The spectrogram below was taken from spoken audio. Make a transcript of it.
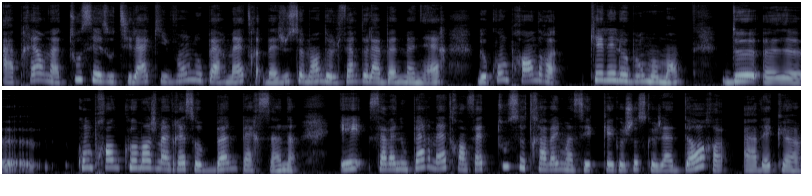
après, on a tous ces outils-là qui vont nous permettre ben, justement de le faire de la bonne manière, de comprendre quel est le bon moment, de euh, comprendre comment je m'adresse aux bonnes personnes. Et ça va nous permettre en fait tout ce travail moi c'est quelque chose que j'adore avec euh,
